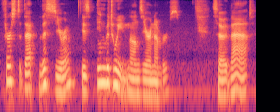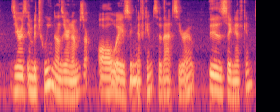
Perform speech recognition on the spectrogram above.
First, that this zero is in between non-zero numbers. So that zeros in between non-zero numbers are always significant, so that zero is significant.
